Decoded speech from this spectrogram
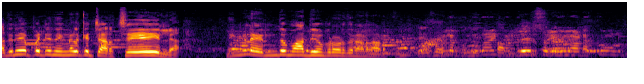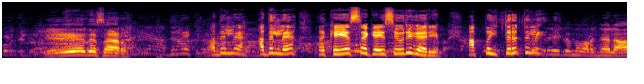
അതിനെപ്പറ്റി നിങ്ങൾക്ക് ചർച്ചയേ ഇല്ല. നിങ്ങൾ എന്ത് മാധ്യമ പ്രവർത്തനമാണ് നടത്തുന്നത്? ഏത് സാർ? അതില്ലേ അതില്ലേ കെ എസ് കെ എസ് ഒരു കാര്യം. അപ്പൊ ഇത്തരത്തിൽ എന്ന് പറഞ്ഞാൽ ആ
